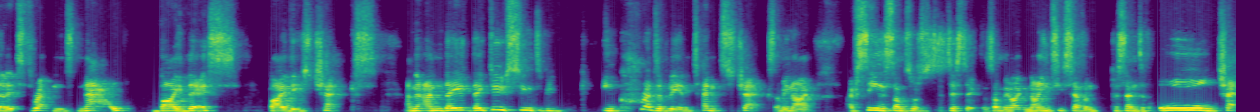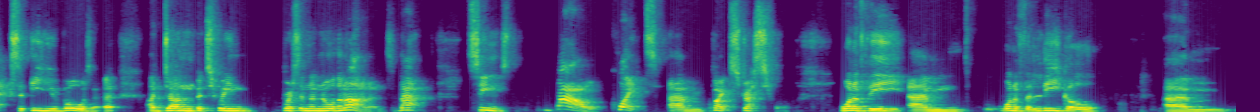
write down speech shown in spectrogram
that it's threatened now by this, by these checks. And, and they, they do seem to be incredibly intense checks. I mean, I, I've seen some sort of statistic that something like 97% of all checks at EU border are done between Britain and Northern Ireland. That seems wow, quite um, quite stressful. One of the um, one of the legal um,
